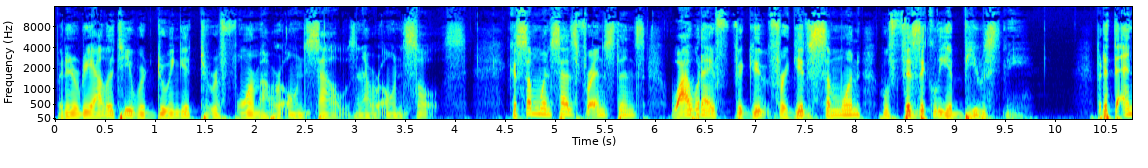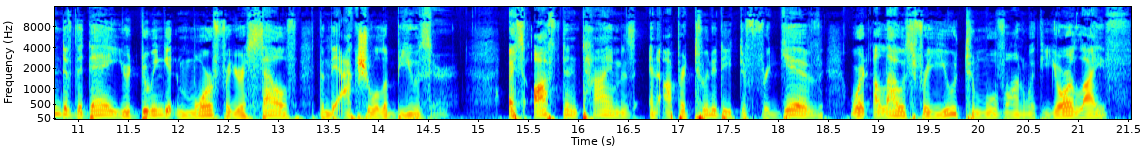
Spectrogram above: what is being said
but in reality, we're doing it to reform our own selves and our own souls. Because someone says, for instance, why would I forgive, forgive someone who physically abused me? But at the end of the day, you're doing it more for yourself than the actual abuser. It's oftentimes an opportunity to forgive where it allows for you to move on with your life,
